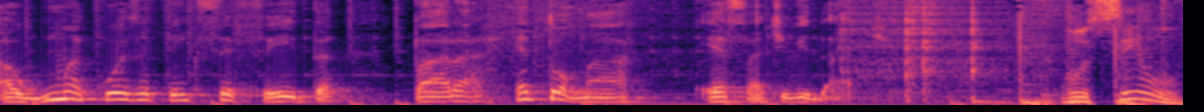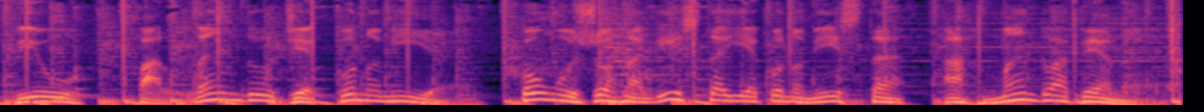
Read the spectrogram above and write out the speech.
Alguma coisa tem que ser feita para retomar essa atividade. Você ouviu Falando de Economia, com o jornalista e economista Armando Avena.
